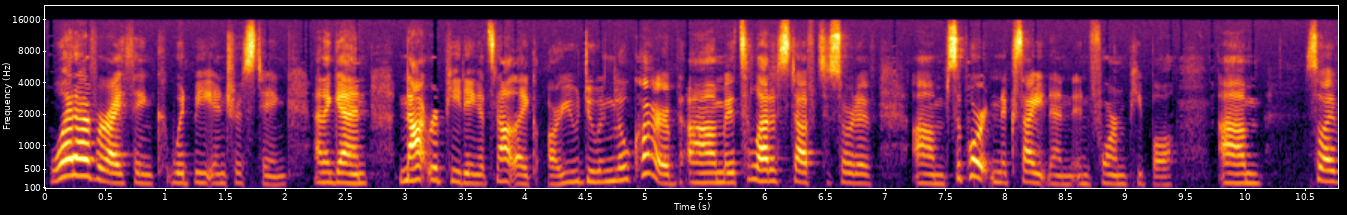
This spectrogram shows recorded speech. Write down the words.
whatever I think would be interesting. And again, not repeating, it's not like, are you doing low carb? Um, it's a lot of stuff to sort of um, support and excite and inform people. Um, so I,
